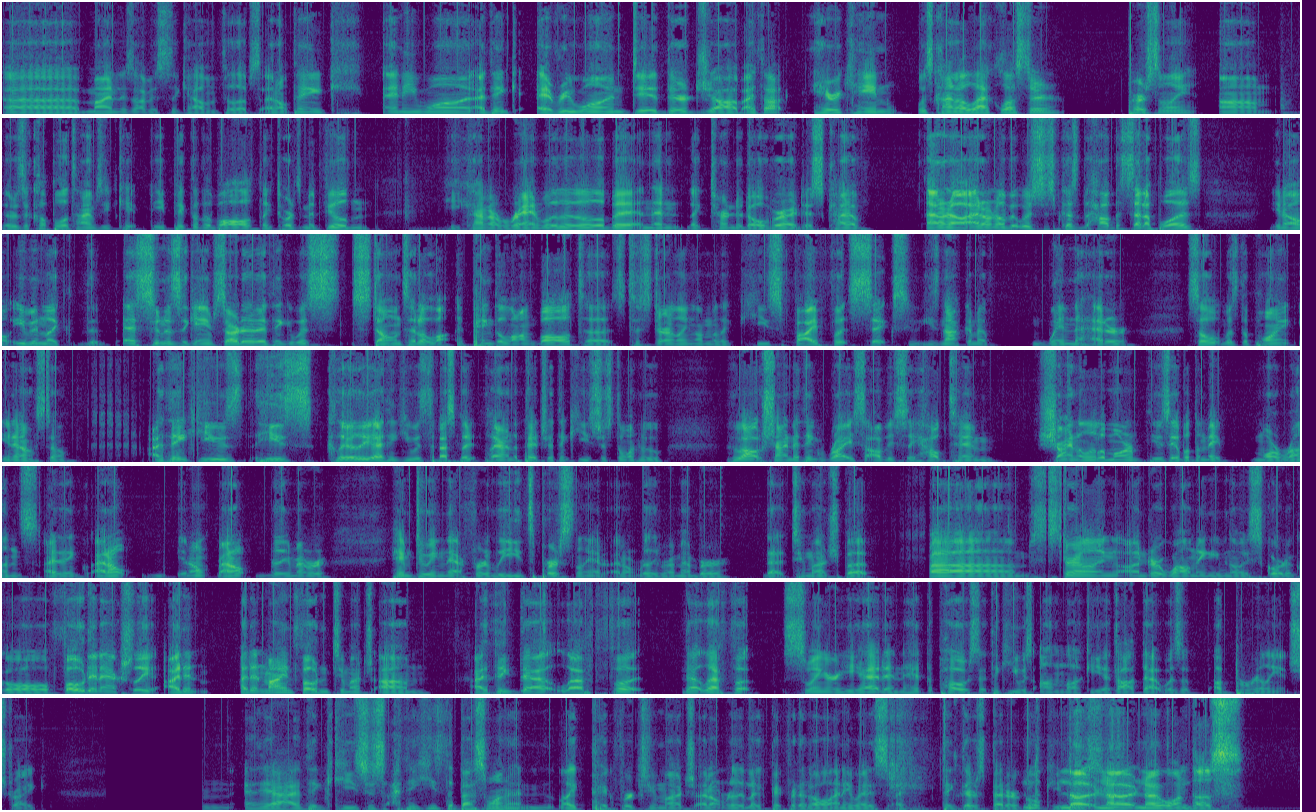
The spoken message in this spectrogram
Uh, mine is obviously Kalvin Phillips. I don't think anyone. I think everyone did their job. I thought Harry Kane was kind of lackluster, personally. Um, there was a couple of times he he picked up the ball like towards midfield and he kind of ran with it a little bit and then like turned it over. I just kind of I don't know. I don't know if it was just because of how the setup was. You know, even like the, as soon as the game started, I think it was Stones had a long, pinged a long ball to to Sterling. I'm like, he's five foot six. He's not gonna win the header. So what was the point? You know. So I think he was he's clearly I think he was the best player on the pitch. I think he's just the one who who outshined. I think Rice obviously helped him shine a little more. He was able to make more runs. I think I don't you know I don't really remember him doing that for Leeds personally. I, I don't really remember that too much, but um, Sterling underwhelming, even though he scored a goal. Foden actually, I didn't, I didn't mind Foden too much. Um, I think that left foot, that left foot swinger he had and hit the post. I think he was unlucky. I thought that was a, a brilliant strike. Mm, And yeah, I think he's just I think he's the best one and like Pickford too much. I don't really like Pickford at all anyways. I think there's better goalkeepers. No, no, no one does.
